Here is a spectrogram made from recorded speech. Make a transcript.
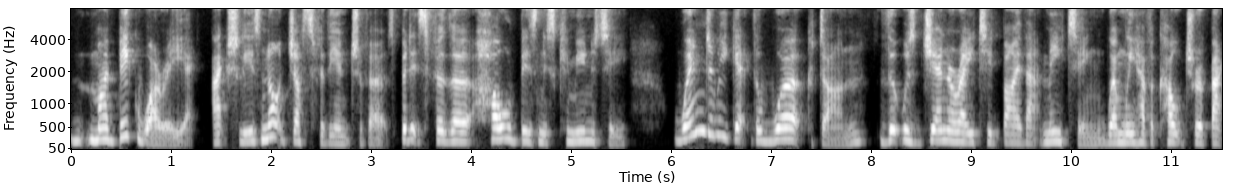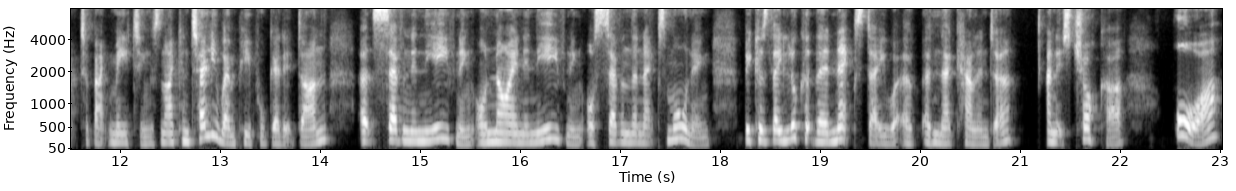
my big worry actually is not just for the introverts, but it's for the whole business community when do we get the work done that was generated by that meeting when we have a culture of back to back meetings? And I can tell you when people get it done at seven in the evening, or nine in the evening, or seven the next morning, because they look at their next day uh, in their calendar and it's chocker, or,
